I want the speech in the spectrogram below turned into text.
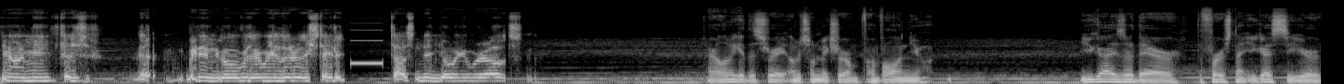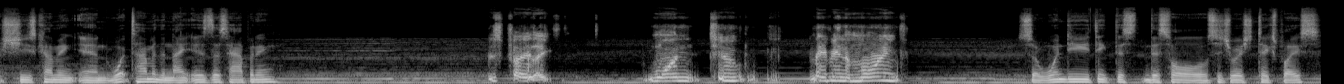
You know what I mean? Because we didn't go over there. We literally stayed at house and didn't go anywhere else. All right, let me get this straight. I'm just want to make sure I'm, I'm following you. You guys are there the first night. You guys see her. She's coming in. What time of the night is this happening? It's probably like one, two, maybe in the morning. So when do you think this this whole situation takes place?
